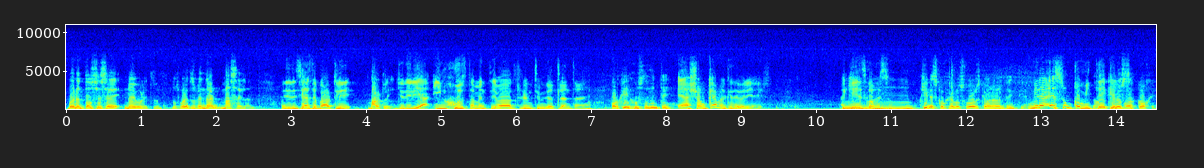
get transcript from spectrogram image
Bueno, entonces eh, no hay boletos. Los boletos vendrán más adelante. Oye, decías de Barkley, Barkley. yo diría injustamente llevado al Dream Team de Atlanta, ¿eh? ¿Por qué justamente? Era Sean Kemp que debería ir. ¿A quién escoges tú? Mm, ¿Quién escoge a los jugadores que van al Dream Team? Mira, es un No, comité que... ¿Quién los por- escoge?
